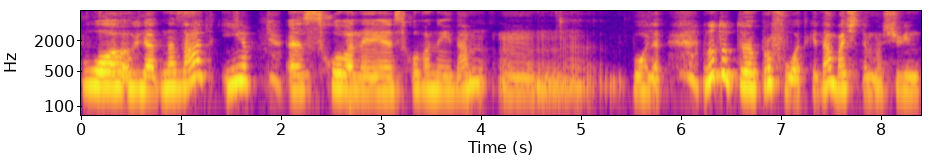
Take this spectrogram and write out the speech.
погляд назад і е, схований, схований да, погляд. Ну тут е, про фотки, да, бачите, що він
